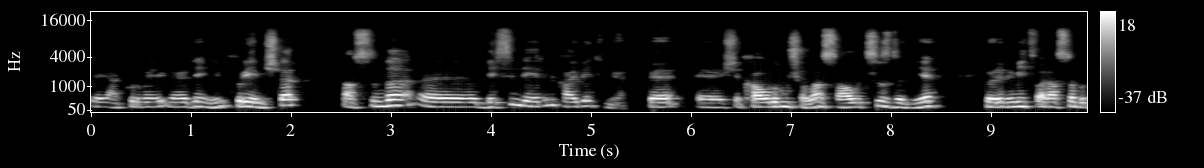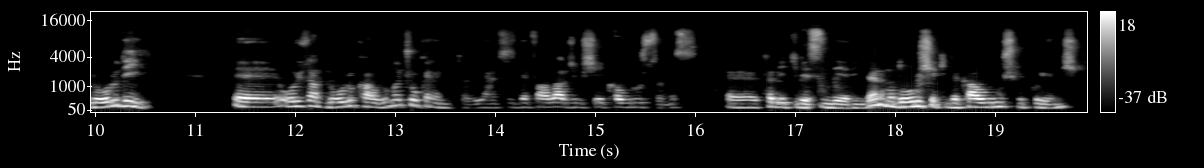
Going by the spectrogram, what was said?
e, yani kuru meyve demeyeyim, kuru yemişler aslında e, besin değerini kaybetmiyor. Ve e, işte kavrulmuş olan sağlıksızdır diye böyle bir mit var aslında bu doğru değil. E, o yüzden doğru kavrulma çok önemli tabii. Yani siz defalarca bir şey kavurursanız e, tabii ki besin değeri gider ama doğru şekilde kavrulmuş bir kuru yemiş,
